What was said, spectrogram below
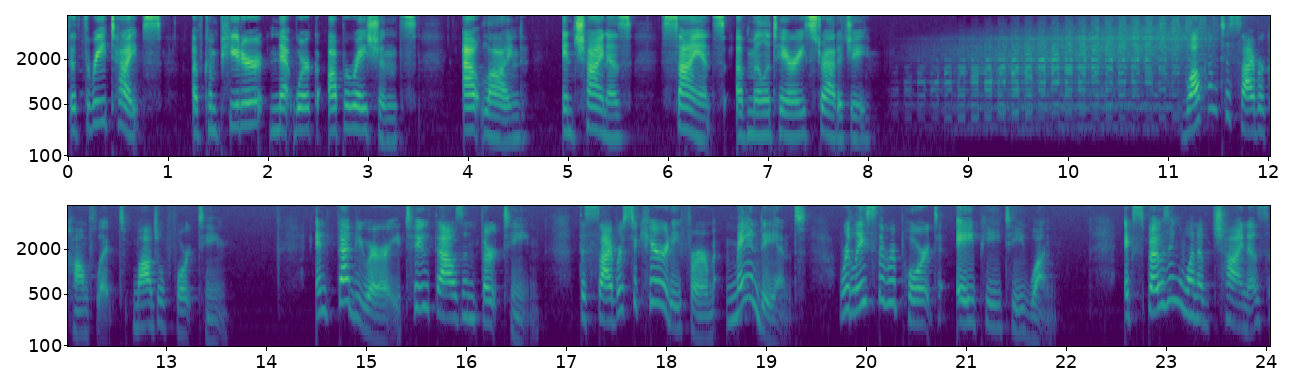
the three types of computer network operations outlined in China's Science of Military Strategy. Welcome to Cyber Conflict, Module 14. In February 2013, the cybersecurity firm Mandiant released the report APT-1, exposing one of China's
